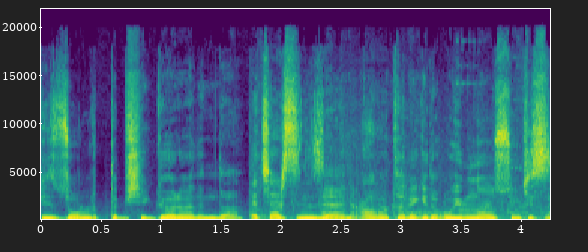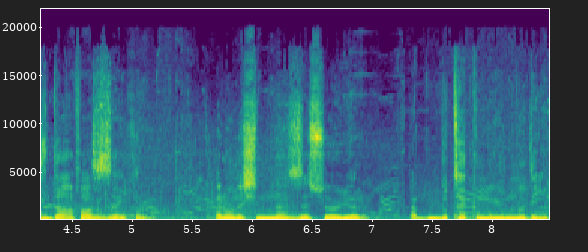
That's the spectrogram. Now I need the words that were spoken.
bir zorlukta bir şey görmedim daha. Geçersiniz yani ama tabii ki de uyumlu olsun ki siz daha fazla yakalın. Ben onu şimdiden size söylüyorum. Ya bu takım uyumlu değil.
